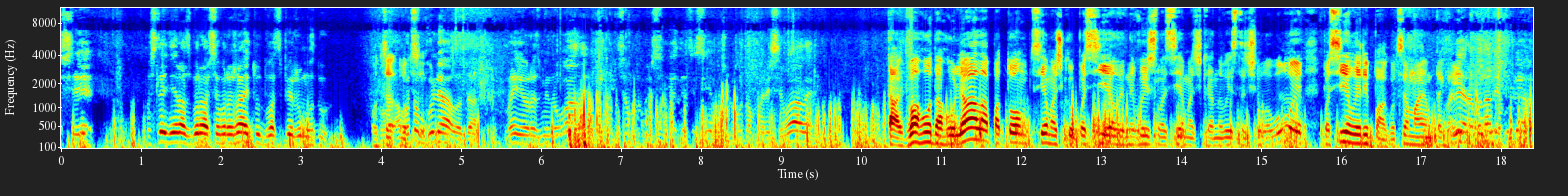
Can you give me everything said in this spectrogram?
ще. Останній раз збирався врожай тут в 21 году. Оце, а потім оце. гуляло, так. Да. Ми його розмінували, і в цьому году сіяли сімочку, потім пересівали. Так, два года гуляла, потім сімочку посіяли, не вийшла сімочка, не вистачило вологи, посіяли ріпак. Оце маємо такий. Валера, вона не гуляла.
